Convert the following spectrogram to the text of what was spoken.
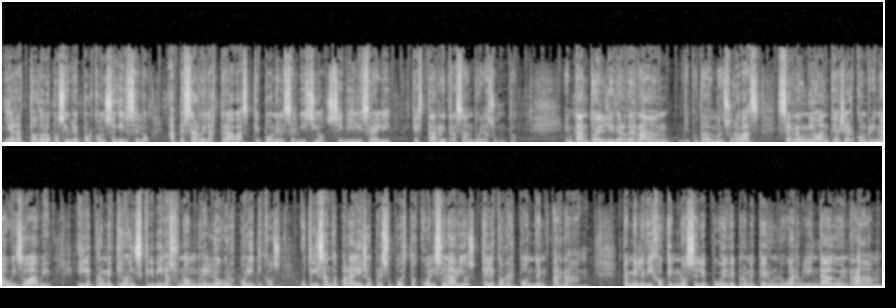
y hará todo lo posible por conseguírselo, a pesar de las trabas que pone el servicio civil israelí que está retrasando el asunto. En tanto, el líder de Ram, diputado Mansur Abbas, se reunió anteayer con Rinawi Zoabi y le prometió inscribir a su nombre logros políticos, utilizando para ello presupuestos coalicionarios que le corresponden a Ram. También le dijo que no se le puede prometer un lugar blindado en Ram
